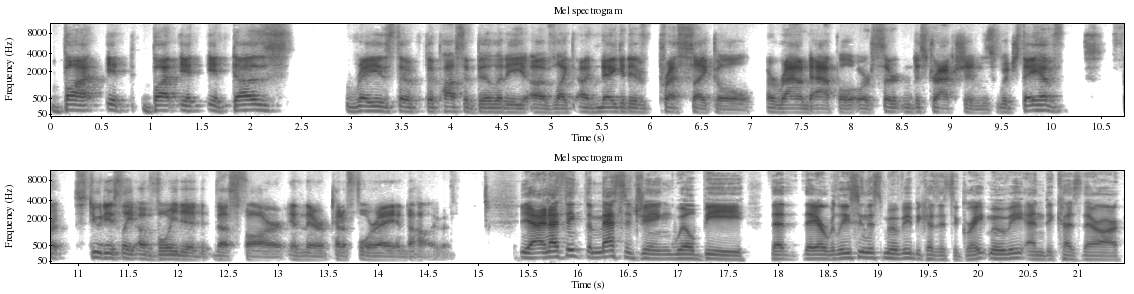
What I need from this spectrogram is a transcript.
But it but it it does raise the the possibility of like a negative press cycle around Apple or certain distractions which they have studiously avoided thus far in their kind of foray into Hollywood. Yeah, and I think the messaging will be that they are releasing this movie because it's a great movie and because there are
